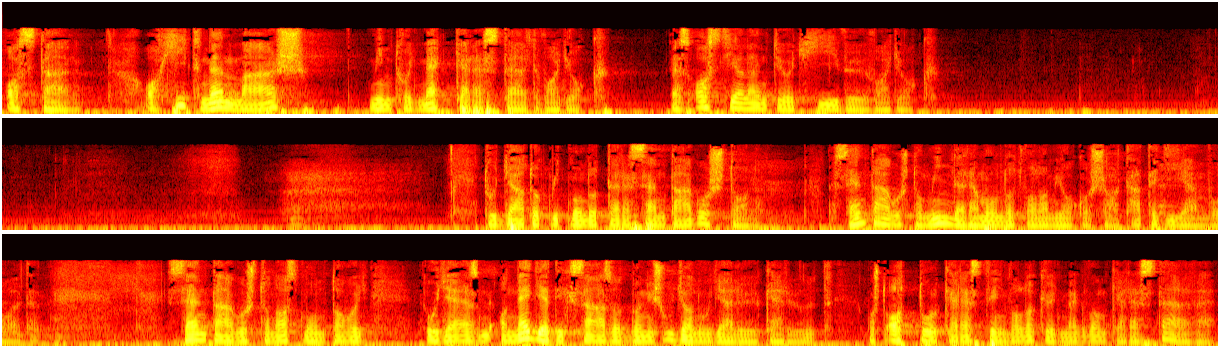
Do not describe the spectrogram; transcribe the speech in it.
Aztán a hit nem más, mint hogy megkeresztelt vagyok. Ez azt jelenti, hogy hívő vagyok. Tudjátok, mit mondott erre Szent Ágoston? Szent Ágoston mindenre mondott valami okosat. Hát egy ilyen volt. Szent Ágoston azt mondta, hogy ugye ez a negyedik században is ugyanúgy előkerült. Most attól keresztény valaki, hogy meg van keresztelve?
